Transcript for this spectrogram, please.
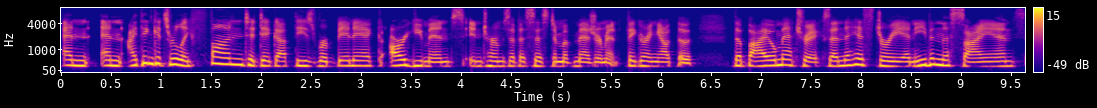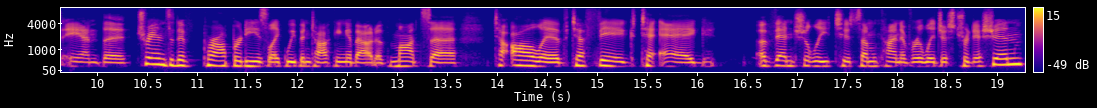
and and I think it's really fun to dig up these rabbinic arguments in terms of a system of measurement, figuring out the the biometrics and the history and even the science and the transitive properties like we've been talking about of matzah to olive to fig to egg, eventually to some kind of religious tradition.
